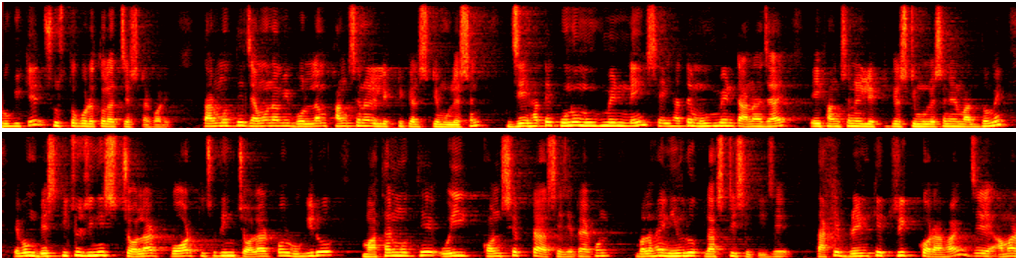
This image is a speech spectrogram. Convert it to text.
রুগীকে সুস্থ করে তোলার চেষ্টা করে। তার মধ্যে যেমন আমি বললাম ফাংশনাল ইলেকট্রিক্যাল স্টিমুলেশন যে হাতে কোনো মুভমেন্ট নেই, সেই হাতে মুভমেন্ট আনা যায় এই ফাংশনাল ইলেকট্রিক্যাল স্টিমুলেশনের মাধ্যমে এবং বেশ কিছু জিনিস চলার পর, কিছুদিন চলার পর রুগীরও মাথার মধ্যে ওই কনসেপ্টটা আসে যেটা এখন বলা হয় নিউরোপ্লাস্টিসিটি যে তাকে ব্রেনকে ট্রিক করা হয় যে আমার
